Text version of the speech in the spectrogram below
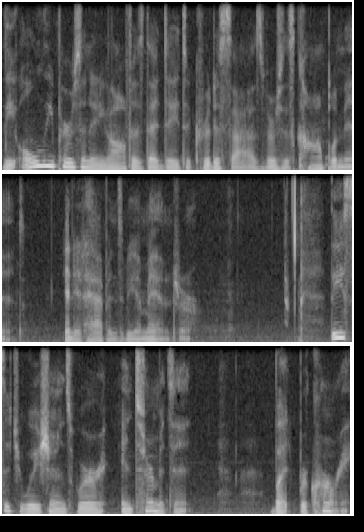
The only person in the office that day to criticize versus compliment and it happened to be a manager. These situations were intermittent but recurring.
